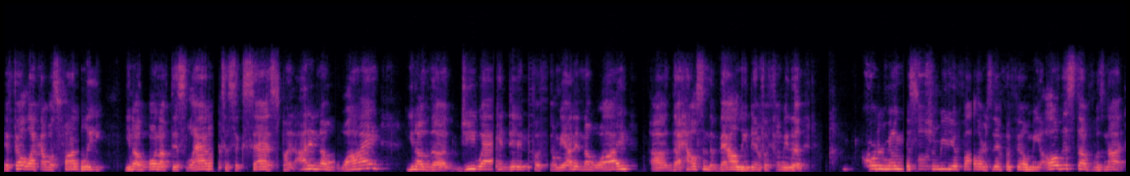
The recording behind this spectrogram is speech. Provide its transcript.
it felt like I was finally, you know, going up this ladder to success, but I didn't know why. You know, the G Wagon didn't fulfill me. I didn't know why. Uh, the house in the valley didn't fulfill me. The quarter million social media followers didn't fulfill me. All this stuff was not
